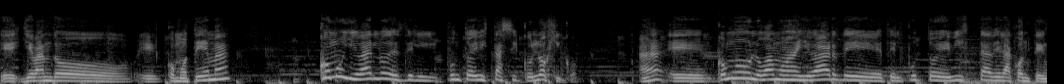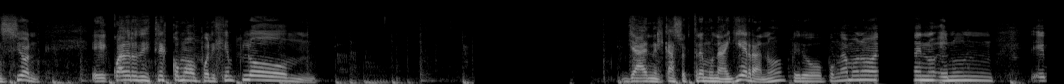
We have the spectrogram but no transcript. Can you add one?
llevando como tema. ¿Cómo llevarlo desde el punto de vista psicológico? ¿Ah? Eh, ¿Cómo lo vamos a llevar desde el punto de vista de la contención? Eh, cuadros de estrés como, por ejemplo, mm, ya en el caso extremo, una guerra, ¿no? Pero pongámonos en, un... Eh,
